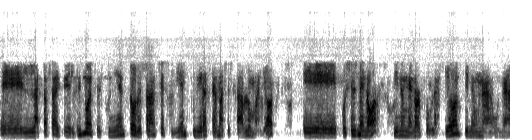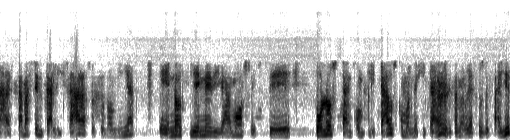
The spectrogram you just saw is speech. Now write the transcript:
Eh, la tasa, de, el ritmo de crecimiento de Francia, si bien pudiera ser más estable o mayor, eh, pues es menor, tiene una menor población, tiene una, una, está más centralizada su economía, eh, no tiene, digamos, este, polos tan complicados como el mexicano, y ahorita me voy a estos detalles,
